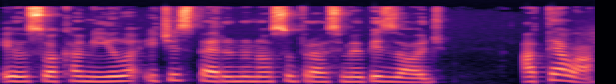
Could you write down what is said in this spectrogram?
Eu sou a Camila e te espero no nosso próximo episódio. Até lá!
